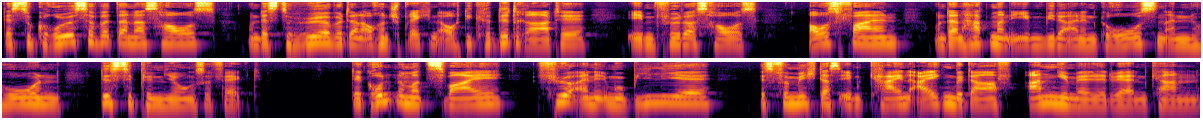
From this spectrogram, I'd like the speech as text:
desto größer wird dann das Haus und desto höher wird dann auch entsprechend auch die Kreditrate eben für das Haus ausfallen und dann hat man eben wieder einen großen, einen hohen Disziplinierungseffekt. Der Grund Nummer zwei für eine Immobilie ist für mich, dass eben kein Eigenbedarf angemeldet werden kann.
